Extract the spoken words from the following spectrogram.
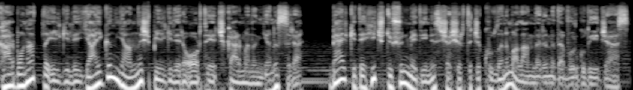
karbonatla ilgili yaygın yanlış bilgileri ortaya çıkarmanın yanı sıra belki de hiç düşünmediğiniz şaşırtıcı kullanım alanlarını da vurgulayacağız.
